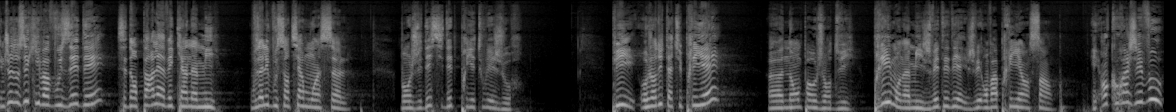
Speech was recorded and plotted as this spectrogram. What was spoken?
Une chose aussi qui va vous aider, c'est d'en parler avec un ami. Vous allez vous sentir moins seul. Bon, j'ai décidé de prier tous les jours. Puis, aujourd'hui, t'as-tu prié? Euh, Non, pas aujourd'hui. Prie, mon ami, je vais t'aider. On va prier ensemble. Et encouragez-vous.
